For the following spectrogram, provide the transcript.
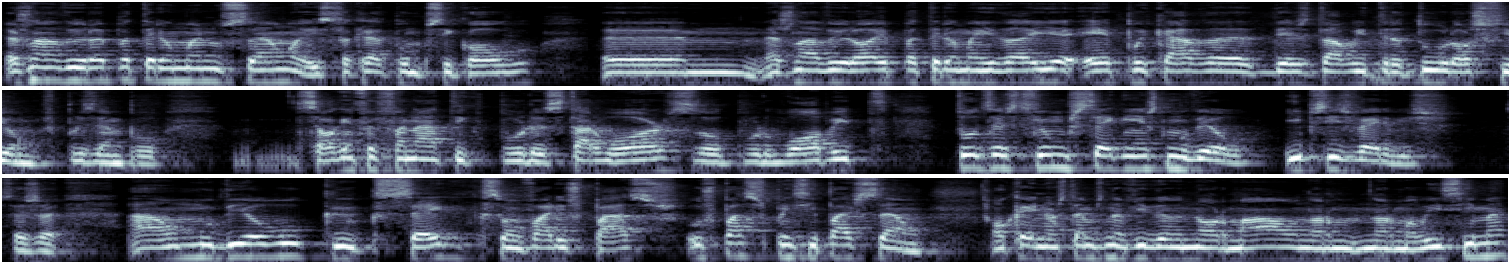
a jornada do herói, para terem uma noção, isso foi criado por um psicólogo. A jornada do herói, para terem uma ideia, é aplicada desde a literatura aos filmes. Por exemplo, se alguém foi fanático por Star Wars ou por Hobbit, todos estes filmes seguem este modelo, ipsis verbis. Ou seja, há um modelo que, que, segue, que são vários passos. Os passos principais são: ok, nós estamos na vida normal, norm, normalíssima,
